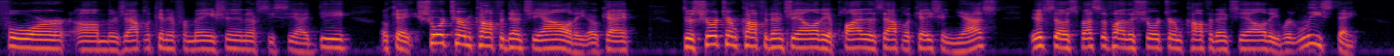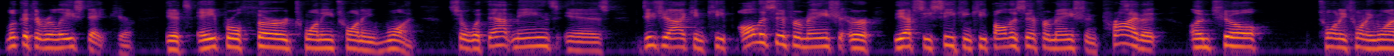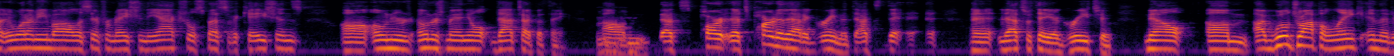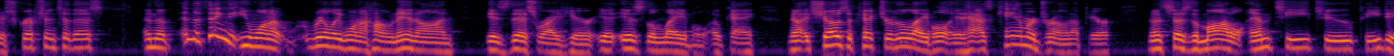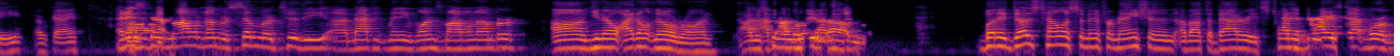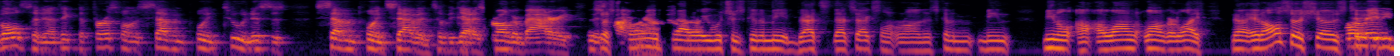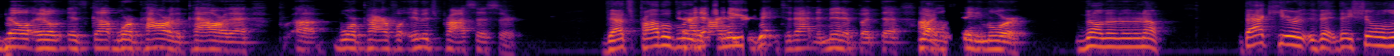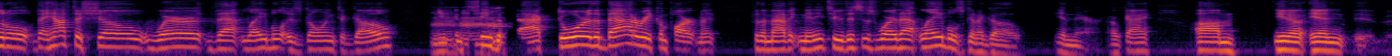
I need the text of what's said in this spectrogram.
for um, there's applicant information, FCC ID. Okay, short term confidentiality. Okay, does short term confidentiality apply to this application? Yes. If so, specify the short term confidentiality release date. Look at the release date here. It's April 3rd, 2021. So, what that means is DJI can keep all this information, or the FCC can keep all this information private until 2021. And what I mean by all this information, the actual specifications, uh, owner owner's manual, that type of thing. Mm-hmm. Um, that's part. That's part of that agreement. That's the. Uh, uh, that's what they agree to. Now, um, I will drop a link in the description to this. And the and the thing that you want to really want to hone in on is this right here. It is the label. Okay. Now it shows a picture of the label. It has camera drone up here. Now it says the model MT2PD. Okay. And isn't um, that model number similar to the uh, Mavic Mini One's model number? Uh, you know, I don't know, Ron. I was going to look that up. Similar. But it does tell us some information about the battery. It's 20. And the battery's got more volts in it. I think the first one was 7.2 and this is 7.7. So we got a stronger battery. It's a stronger battery, which is going to mean that's that's excellent, Ron. It's going to mean mean a, a, long longer life. Now it also shows or too, maybe Bill, it'll it's got more power, the power that uh, more powerful image processor. That's probably. I know, I know, you're getting to that in a minute, but uh, right. I won't say anymore. No, no, no, no, no. Back here, they, they show a little. They have to show where that label is going to go. You mm-hmm. can see the mm-hmm. back door of the battery compartment for the Mavic Mini 2, this is where that label's going to go in there. Okay. Um, you know, and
